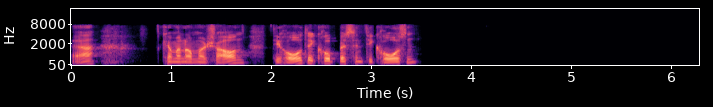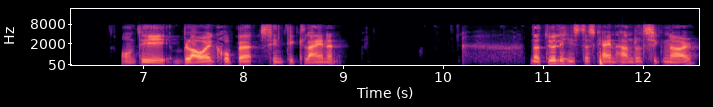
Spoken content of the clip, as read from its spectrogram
Ja, können wir nochmal schauen. Die rote Gruppe sind die Großen. Und die blaue Gruppe sind die Kleinen. Natürlich ist das kein Handelssignal,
